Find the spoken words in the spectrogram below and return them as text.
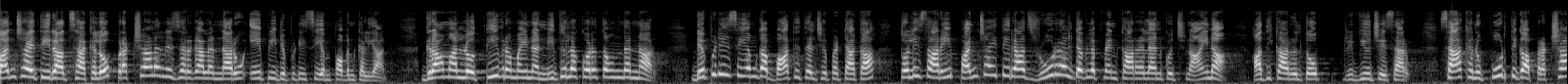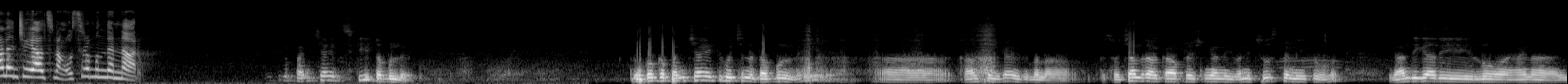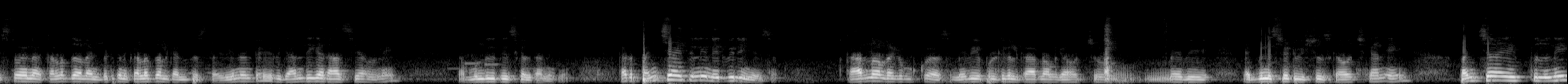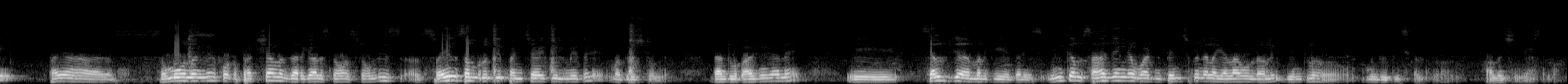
పంచాయతీరాజ్ శాఖలో ప్రక్షాళన జరగాలన్నారు AP deputy CM Pawan Kalyan. గ్రామాల్లో తీవ్రమైన నిధుల కొరత ఉందన్నారు. డిప్యూటీ సీఎంగా బాధ్యతలు చేపట్టాక తొలిసారి పంచాయతీరాజ్ రూరల్ డెవలప్మెంట్ కార్యాలయానికి వచ్చిన ఆయన అధికారులతో రివ్యూ చేశారు. శాఖను పూర్తిగా ప్రక్షాళన చేయాల్సిన అవసరం ఉందన్నారు. పంచాయత్స్కి డబ్బులు ఒక్కొక్క పంచాయతీకి వచ్చిన డబ్బుల్ని కాన్స్టెంట్గా ఇది మన స్వచ్ఛాంధ్ర కార్పొరేషన్ కానీ ఇవన్నీ చూస్తే మీకు గాంధీ గారిలో ఆయన ఇష్టమైన కళ్ళద్దాలు ఆయన పెట్టుకుని కళ్ళద్దాలు కనిపిస్తాయి. ఏంటంటే ఇది గాంధీ గారి ఆశయాలని ముందుకు తీసుకెళ్ళడానికి కాదు పంచాయతీల్ని నిర్వీర్యం చేశాం. కారణాలు మేబీ పొలిటికల్ కారణాలు కావచ్చు మేబీ అడ్మినిస్ట్రేటివ్ ఇష్యూస్ కావచ్చు కానీ పంచాయతీల్ని ప- సమూలంగా ఒక ప్రక్షాళన జరగాల్సిన అవసరం ఉంది. స్వయం సమృద్ధి పంచాయతీల మీదే మా దృష్టి ఉంది. దాంట్లో భాగంగానే ఈ సెల్ఫ్ మనకి దాని ఇన్కమ్ సహజంగా వాటిని పెంచుకునేలా ఎలా ఉండాలి దీంట్లో ముందుకు తీసుకెళ్తున్నాం ఆలోచన చేస్తున్నాం.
